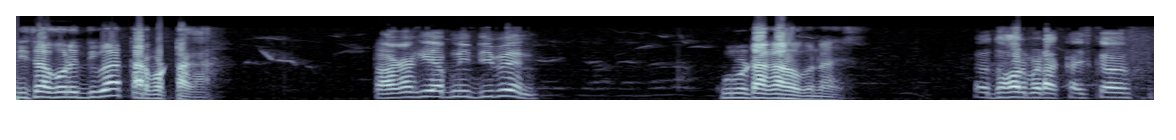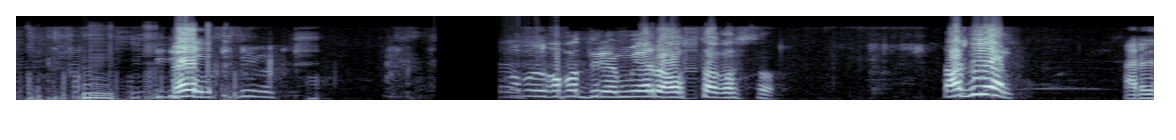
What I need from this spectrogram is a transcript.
নিচা করে দিবা তারপর টাকা। টাকা কি আপনি দিবেন? কোনো টাকা হবে না। এ ধর বেটা কাজকা এই, কপাল কপাল দূরে মুয়ের ব্যবস্থা করছ। তা দিলেন আরে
